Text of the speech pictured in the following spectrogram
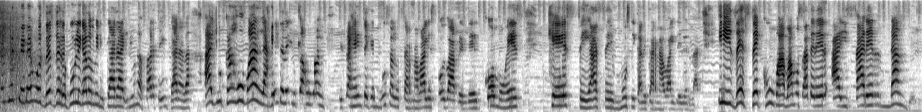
También tenemos desde República Dominicana y una parte en Canadá a Yucajubán, la gente de Yucajubán, esa gente que le gustan los carnavales, hoy va a aprender cómo es que se hace música de carnaval de verdad. Y desde Cuba vamos a tener a Izar Hernández,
